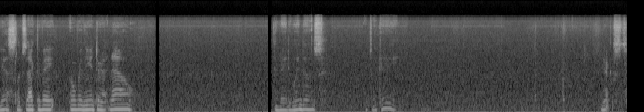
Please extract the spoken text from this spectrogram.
Yes, let's activate over the internet now. Activated Windows. It's okay. Next.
